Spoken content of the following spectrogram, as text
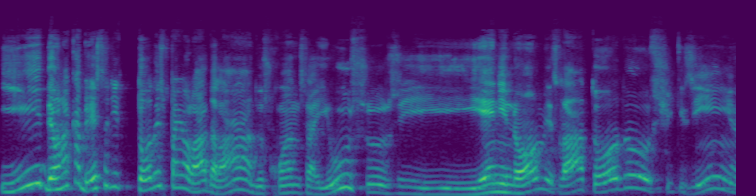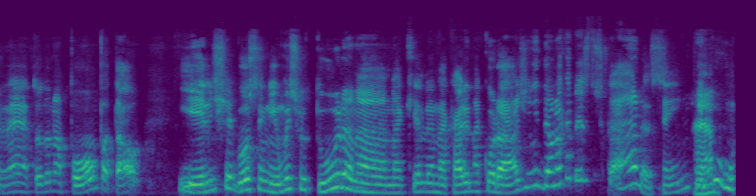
e deu na cabeça de toda a espanholada lá, dos Juan Ayusos e N nomes lá, todos chiquezinho, né? Todo na pompa tal. E ele chegou sem nenhuma estrutura na, naquele, na cara e na coragem e deu na cabeça dos caras, sem é. ruim.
